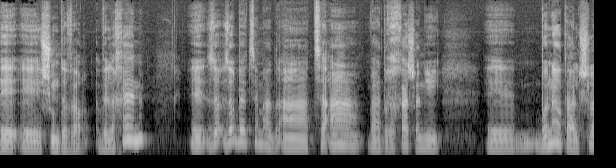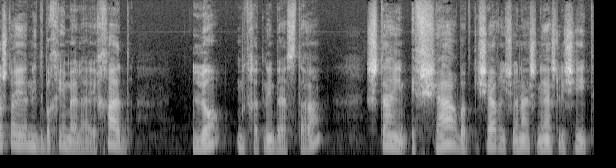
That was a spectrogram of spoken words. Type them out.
אה, אה, שום דבר. ולכן, אה, זו, זו בעצם ההצעה וההדרכה שאני אה, בונה אותה על שלושת הנדבכים האלה. האחד, לא מתחתנים בהסתרה. שתיים, אפשר בפגישה הראשונה, שנייה, שלישית,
